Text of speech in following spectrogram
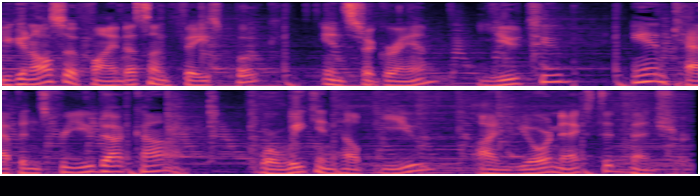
You can also find us on Facebook, Instagram, YouTube, and cabinsforyou.com, where we can help you on your next adventure.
